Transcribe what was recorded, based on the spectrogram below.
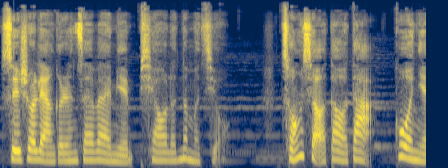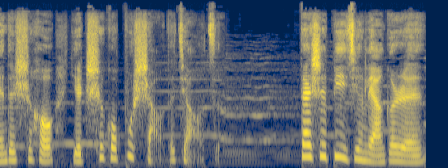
虽说两个人在外面漂了那么久，从小到大过年的时候也吃过不少的饺子，但是毕竟两个人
